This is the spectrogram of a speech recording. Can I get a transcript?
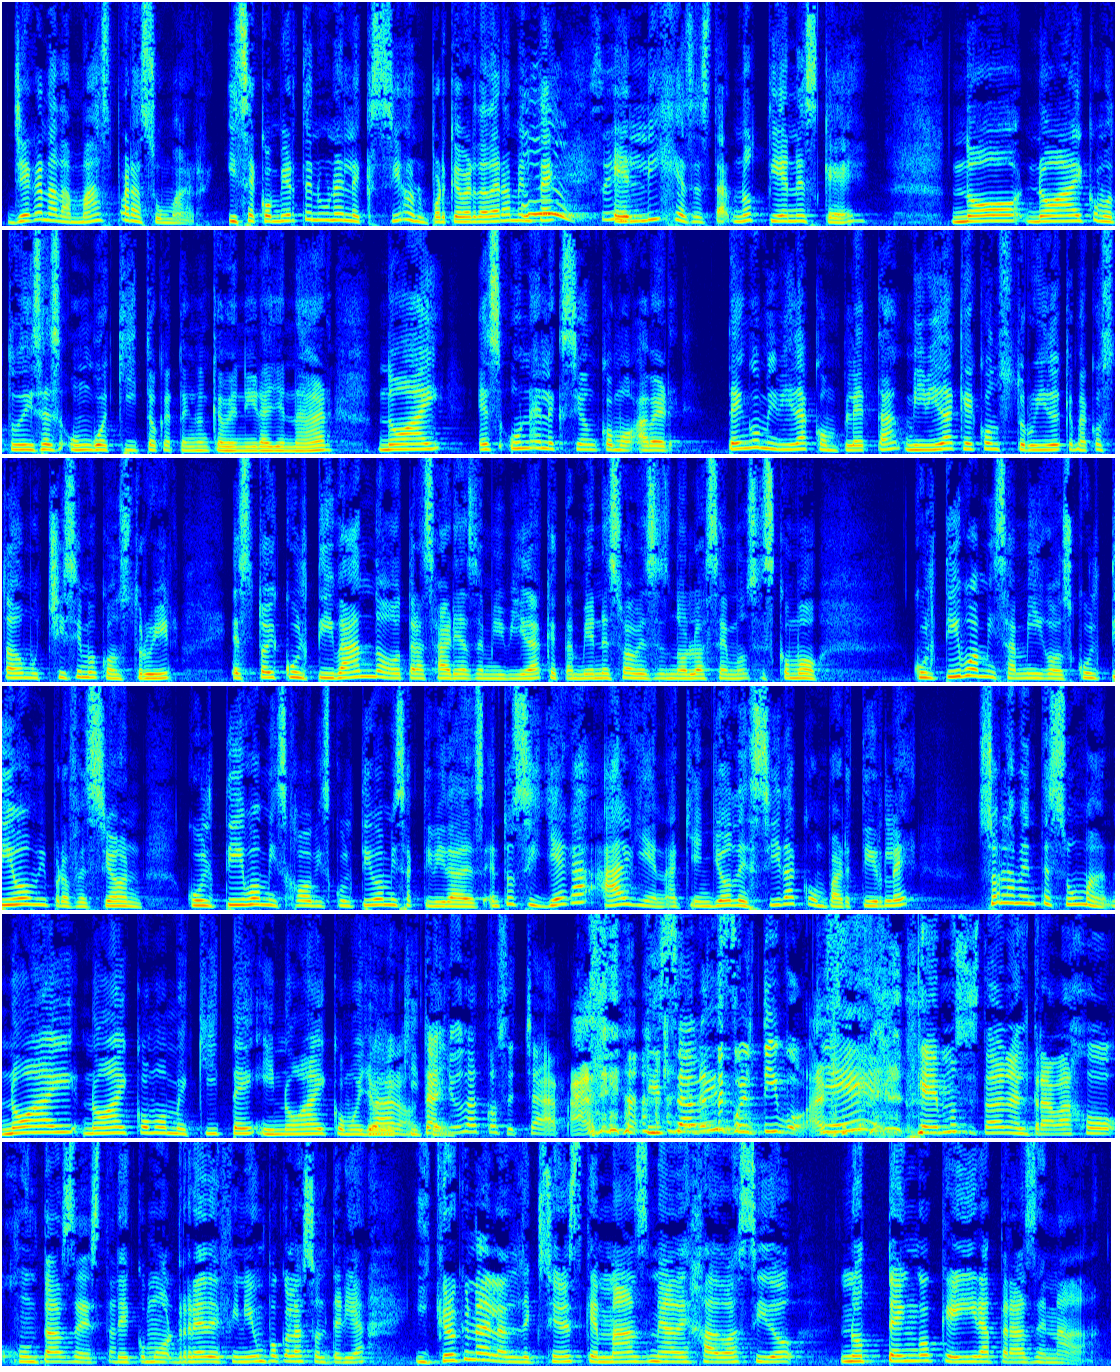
llega nada más para sumar y se convierte en una elección, porque verdaderamente sí. eliges estar, no tienes que, no, no hay, como tú dices, un huequito que tengan que venir a llenar, no hay, es una elección como, a ver, tengo mi vida completa, mi vida que he construido y que me ha costado muchísimo construir, estoy cultivando otras áreas de mi vida, que también eso a veces no lo hacemos, es como cultivo a mis amigos, cultivo mi profesión, cultivo mis hobbies, cultivo mis actividades. Entonces, si llega alguien a quien yo decida compartirle, solamente suma. No hay, no hay cómo me quite y no hay cómo yo Claro, le quite. te ayuda a cosechar. ¿Y sabes este cultivo. que, que hemos estado en el trabajo juntas de esta, de como redefinir un poco la soltería y creo que una de las lecciones que más me ha dejado ha sido no tengo que ir atrás de nada.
